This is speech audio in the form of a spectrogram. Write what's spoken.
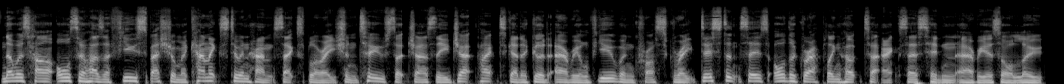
Noah's Heart also has a few special mechanics to enhance exploration too, such as the jetpack to get a good aerial view and cross great distances, or the grappling hook to access hidden areas or loot.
